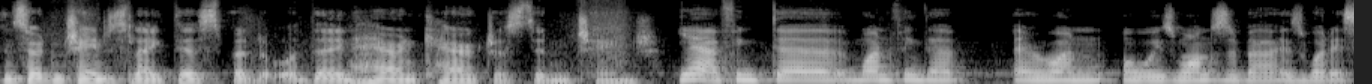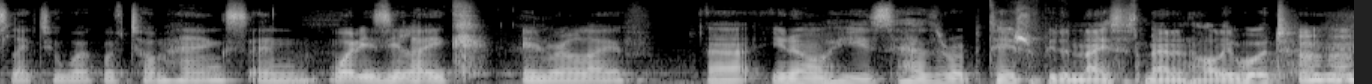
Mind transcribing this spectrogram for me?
And certain changes like this, but the inherent characters didn't change. Yeah, I think the one thing that everyone always wonders about is what it's like to work with Tom Hanks and what is he like in real life. Uh, you know, he has a reputation to be the nicest man in Hollywood, mm-hmm.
